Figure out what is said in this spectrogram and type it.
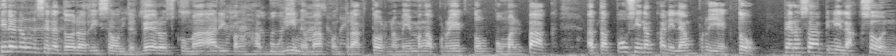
tinanong ni Senadora Risa Ontiveros kung maaari bang habulin ng mga kontraktor na may mga proyektong pumalpak at tapusin ang kanilang proyekto. Pero sabi ni Lacson,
